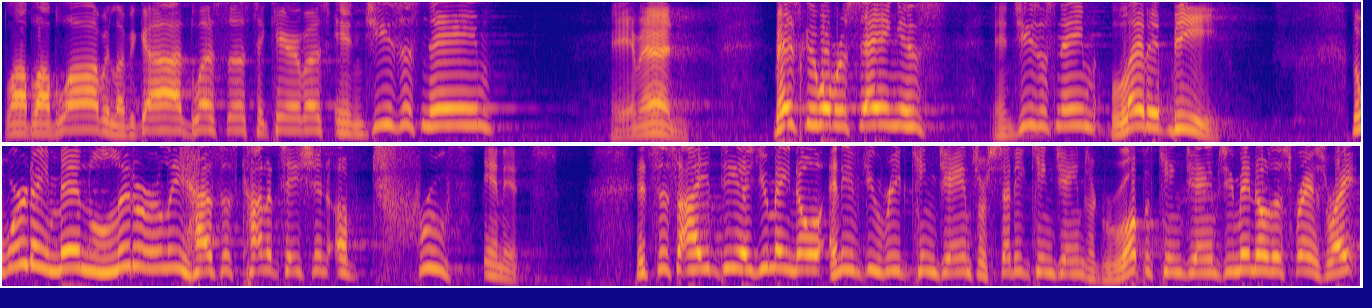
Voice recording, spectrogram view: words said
Blah, blah, blah. We love you, God. Bless us. Take care of us. In Jesus' name, amen. Basically, what we're saying is, in Jesus' name, let it be. The word amen literally has this connotation of truth in it. It's this idea, you may know, any of you read King James or studied King James or grew up with King James, you may know this phrase, right?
